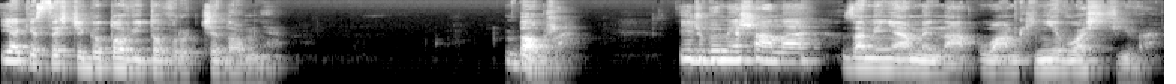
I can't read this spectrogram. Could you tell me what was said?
Jak jesteście gotowi, to wróćcie do mnie. Dobrze. Liczby mieszane zamieniamy na ułamki niewłaściwe.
